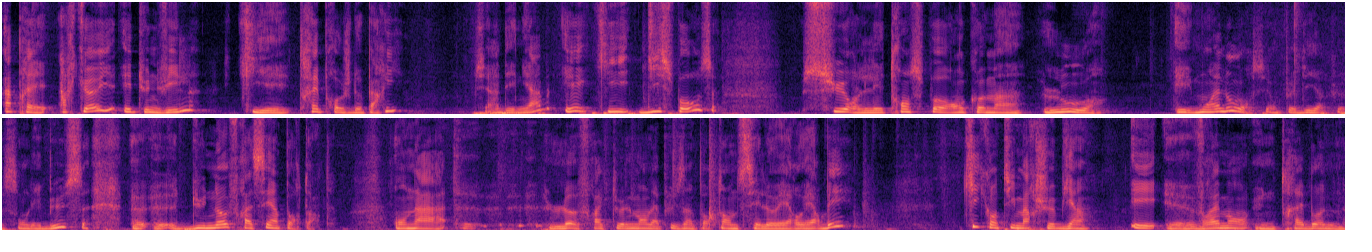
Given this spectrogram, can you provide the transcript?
Après, Arcueil est une ville qui est très proche de Paris, c'est indéniable, et qui dispose sur les transports en commun lourds et moins lourds, si on peut dire, que sont les bus, euh, euh, d'une offre assez importante. On a euh, l'offre actuellement la plus importante, c'est le RERB, qui, quand il marche bien, est vraiment une très bonne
